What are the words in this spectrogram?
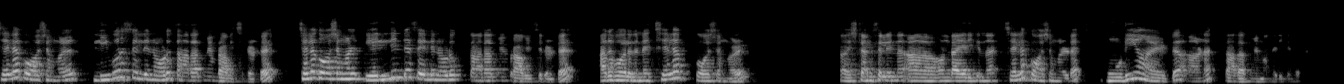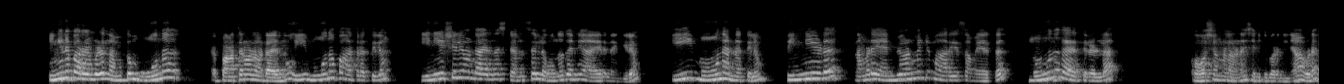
ചില കോശങ്ങൾ ലിവർ സെല്ലിനോട് താതാത്മ്യം പ്രാപിച്ചിട്ടുണ്ട്. ചില കോശങ്ങൾ എല്ലിന്റെ സെല്ലിനോട് താതാത്മ്യം പ്രാപിച്ചിട്ടുണ്ട്. അതുപോലെ തന്നെ ചില കോശങ്ങൾ സ്റ്റെം സെല്ലിന് ഉണ്ടായിരിക്കുന്ന ചില കോശങ്ങളുടെ മുടിയായിട്ട് ആണ് താതാത്മ്യം വന്നിരിക്കുന്നത്. ഇങ്ങനെ പറയുമ്പോൾ നമുക്ക് മൂന്ന് പാത്രങ്ങൾ ഉണ്ടായിരുന്നു. ഈ മൂന്ന് പാത്രത്തിലും ഇനീഷ്യലി ഉണ്ടായിരുന്ന സ്റ്റെം സെൽ ഒന്ന് തന്നെ ആയിരുന്നെങ്കിലും ഈ മൂന്നെണ്ണത്തിലും പിന്നീട് നമ്മുടെ എൻവയോൺമെന്റ് മാറിയ സമയത്ത് മൂന്ന് തരത്തിലുള്ള കോശങ്ങളാണ് ശരിക്കും പറഞ്ഞു കഴിഞ്ഞാൽ അവിടെ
